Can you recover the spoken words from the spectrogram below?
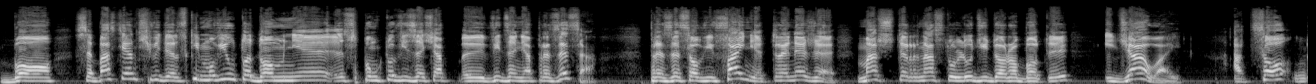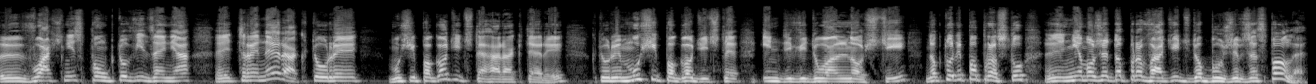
bo Sebastian Świderski mówił to do mnie z punktu widzenia, y, widzenia prezesa. Prezesowi fajnie, trenerze, masz 14 ludzi do roboty i działaj. A co y, właśnie z punktu widzenia y, trenera, który musi pogodzić te charaktery, który musi pogodzić te indywidualności, no który po prostu y, nie może doprowadzić do burzy w zespole.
